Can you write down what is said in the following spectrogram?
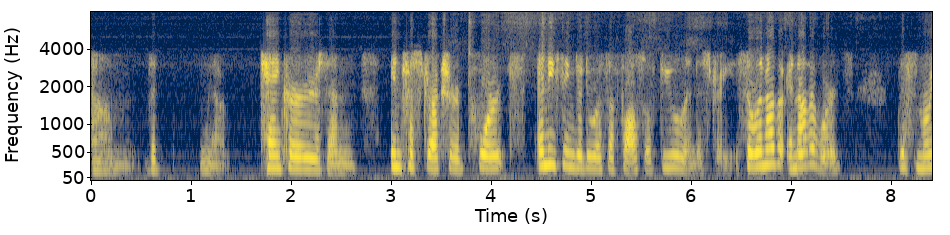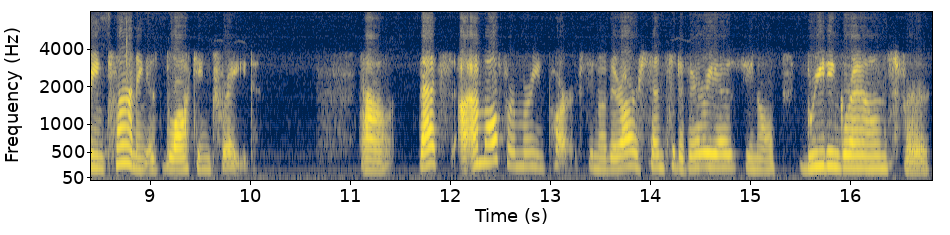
um, the you know, tankers and infrastructure, ports, anything to do with the fossil fuel industry. So in other in other words, this marine planning is blocking trade. Uh, that's I'm all for marine parks. You know, there are sensitive areas, you know, breeding grounds for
